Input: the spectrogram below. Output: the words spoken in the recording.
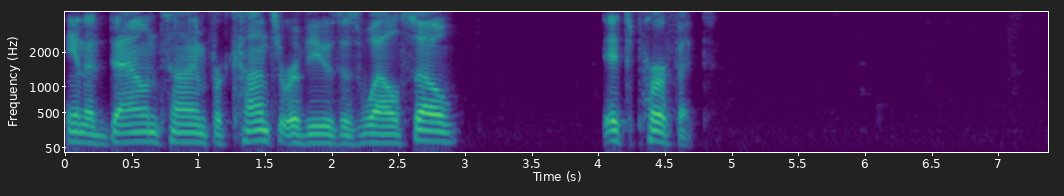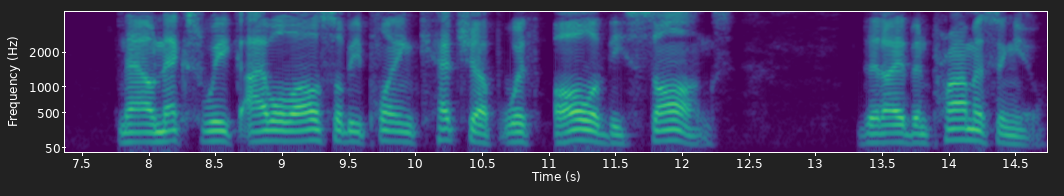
in a downtime for concert reviews as well. So it's perfect. Now, next week, I will also be playing catch up with all of these songs that I have been promising you.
